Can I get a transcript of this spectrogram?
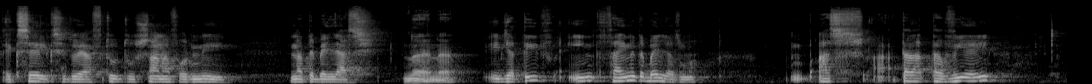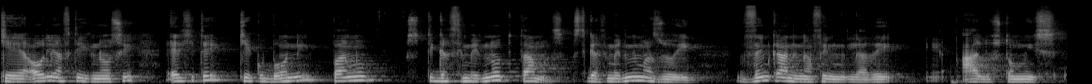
εξέλιξη του εαυτού του σαν αφορμή να τεμπελιάσει. Ναι, ναι. Γιατί είναι- θα είναι τεμπέλιασμα. Ας, τα, τα VL και όλη αυτή η γνώση έρχεται και κουμπώνει πάνω στην καθημερινότητά μας, στην καθημερινή μας ζωή. Δεν κάνει να αφήνουμε δηλαδή άλλους τομείς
